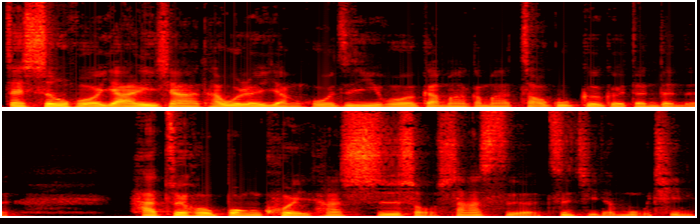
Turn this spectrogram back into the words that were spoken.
在生活压力下，他为了养活自己或者干嘛干嘛，照顾哥哥等等的。他最后崩溃，他失手杀死了自己的母亲。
